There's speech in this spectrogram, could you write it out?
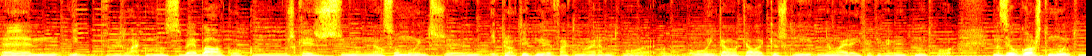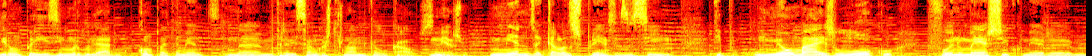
hum, e lá, como não se bebe álcool, como os queijos não são muitos, hum, e pronto, e a comida de facto não era muito boa. Ou, ou então aquela que eu escolhi não era efetivamente muito boa. Mas eu gosto muito de ir a um país e mergulhar completamente na tradição gastronómica local, Sim. mesmo. Menos aquelas experiências assim, tipo, o meu mais louco foi no México comer hum,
